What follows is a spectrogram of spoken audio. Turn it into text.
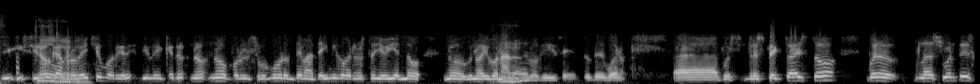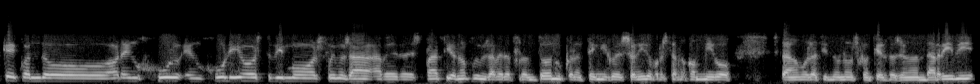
y, si no, que aprovecho porque dile que no, no, por, supongo por un tema técnico, pero no estoy oyendo, no, no oigo nada de lo que dice. Entonces, bueno, uh, pues respecto a esto, bueno, la suerte es que cuando ahora en, en julio estuvimos, fuimos a, ver espacio, ¿no? Fuimos a ver el frontón con el técnico de sonido, porque estando conmigo estábamos haciendo unos conciertos en Ondarribi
